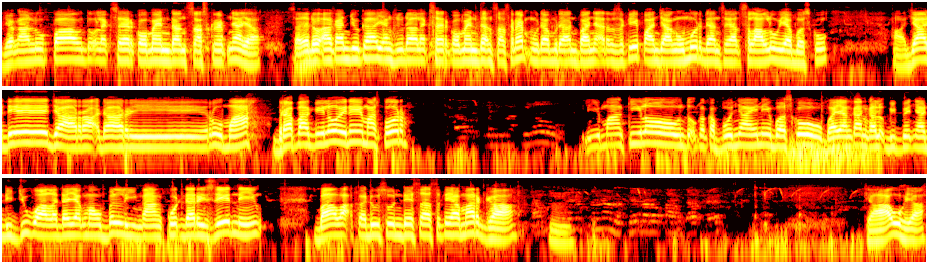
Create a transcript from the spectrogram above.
jangan lupa untuk like, share, komen, dan subscribe-nya ya. Saya doakan juga yang sudah like, share, komen, dan subscribe, mudah-mudahan banyak rezeki, panjang umur, dan sehat selalu ya bosku. Nah, jadi jarak dari rumah, berapa kilo ini Mas Pur? 5 kilo untuk ke kebunnya ini bosku. Bayangkan kalau bibitnya dijual, ada yang mau beli, ngangkut dari sini, bawa ke dusun desa Setia Marga. Hmm. Jauh ya,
